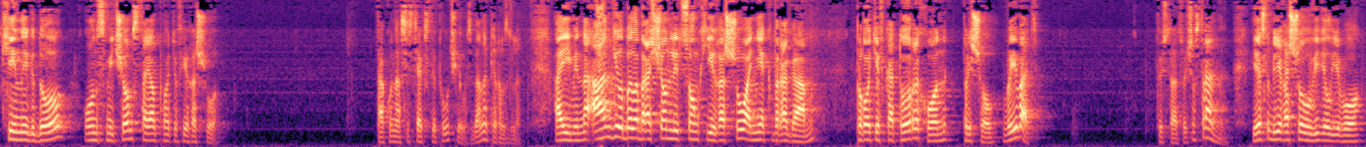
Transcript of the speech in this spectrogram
киныгдо, он с мечом стоял против Ярошуа. Так у нас из текста и получилось, да, на первый взгляд. А именно, ангел был обращен лицом к Ярошу, а не к врагам, против которых он пришел воевать. То есть ситуация очень странная. Если бы Ярошо увидел его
